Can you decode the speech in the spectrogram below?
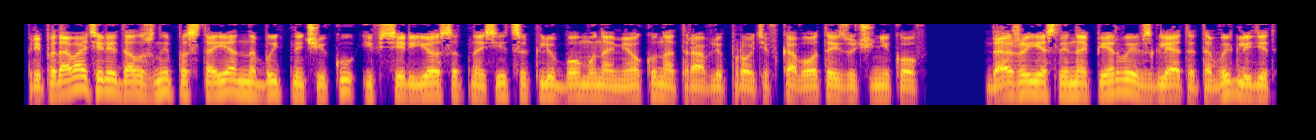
Преподаватели должны постоянно быть начеку и всерьез относиться к любому намеку на травлю против кого-то из учеников, даже если на первый взгляд это выглядит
